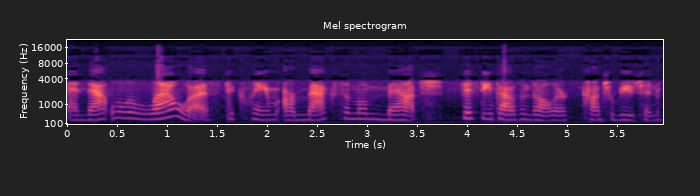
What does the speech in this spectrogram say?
And that will allow us to claim our maximum match $50,000 contribution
